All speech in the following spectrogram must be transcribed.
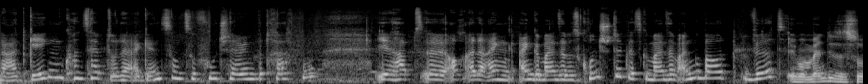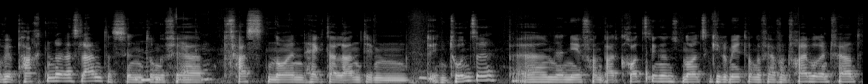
Art Gegenkonzept oder Ergänzung zu Foodsharing betrachten. Ihr habt äh, auch alle ein, ein, gemeinsames Grundstück, das gemeinsam angebaut wird. Im Moment ist es so, wir pachten nur das Land. Das sind mhm, ungefähr okay. fast neun Hektar Land im, in Tunsel, äh, in der Nähe von Bad Krotzingen, 19 Kilometer ungefähr von Freiburg entfernt.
